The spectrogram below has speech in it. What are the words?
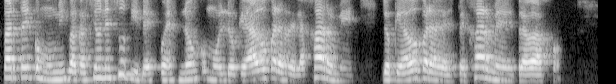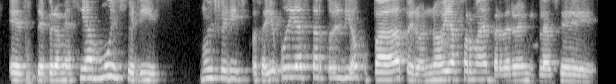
parte como mis vacaciones útiles, pues, ¿no? Como lo que hago para relajarme, lo que hago para despejarme del trabajo. Este, pero me hacía muy feliz, muy feliz. O sea, yo podía estar todo el día ocupada, pero no había forma de perderme mi clase de,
